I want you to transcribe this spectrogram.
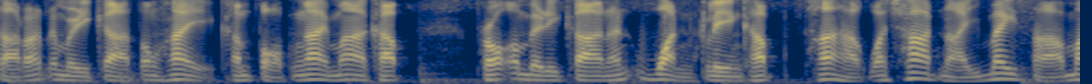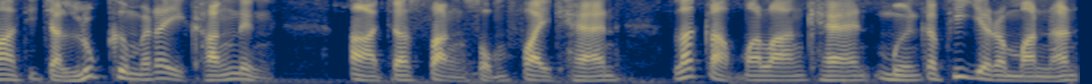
สหรัฐอเมริกาต้องให้คำตอบง่ายมากครับ เพราะอเมริกานั้นหวั่นเกรงครับ ถ้าหากว่าชาติไหนไม่สามารถที่จะลุกขึ้นมาได้อีกครั้งหนึ่ง อาจจะสั่งสมไฟแค้นและกลับมาล้างแค้นเหมือนกับที่เยอรมันนั้น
